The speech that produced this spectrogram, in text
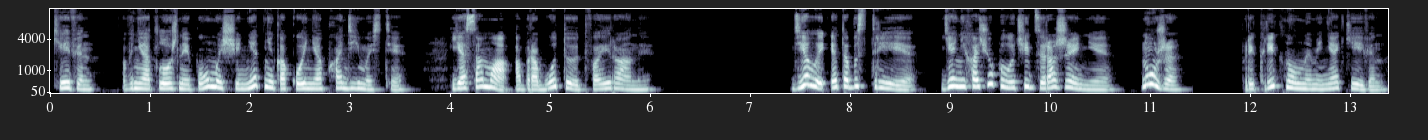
«Кевин, в неотложной помощи нет никакой необходимости. Я сама обработаю твои раны». «Делай это быстрее! Я не хочу получить заражение! Ну же!» прикрикнул на меня Кевин.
